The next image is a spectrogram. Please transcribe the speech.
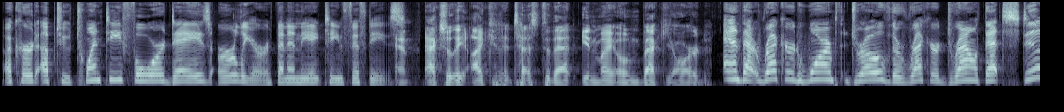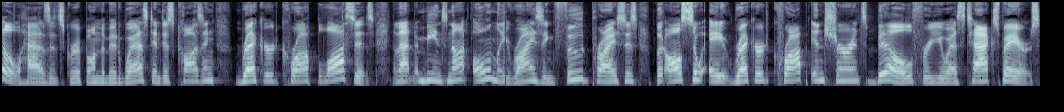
occurred up to 24 days earlier than in the 1850s. And actually, I can attest to that in my own backyard. And that record warmth drove the record drought that still has its grip on the Midwest and is causing record crop losses. And that means not only rising food prices, but also a record crop insurance bill for U.S. taxpayers.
